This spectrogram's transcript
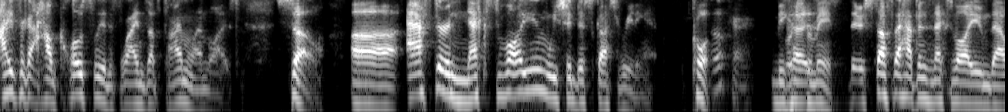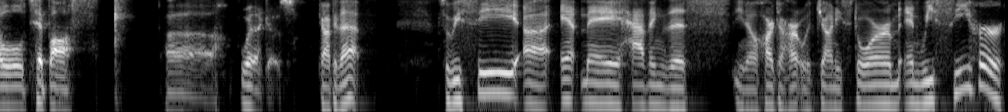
I forgot how closely this lines up timeline wise. So uh, after next volume, we should discuss reading it cool. Okay. because for me. there's stuff that happens next volume that will tip off uh, where that goes. Copy that. So we see uh, Aunt May having this, you know, heart to heart with Johnny Storm, and we see her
